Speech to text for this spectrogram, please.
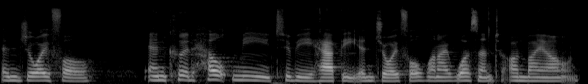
and joyful and could help me to be happy and joyful when I wasn't on my own.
